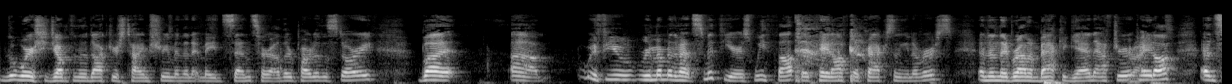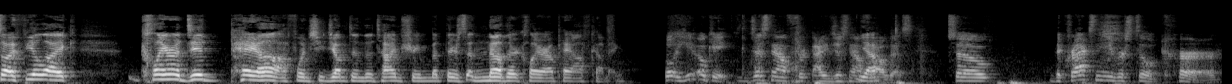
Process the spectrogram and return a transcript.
the where she jumped in the doctor's time stream and then it made sense her other part of the story. But um, if you remember the Matt Smith years, we thought they paid off the cracks in the universe, and then they brought him back again after it paid off. And so I feel like Clara did pay off when she jumped into the time stream, but there's another Clara payoff coming. Well, he, okay. Just now, for, I just now Yeah. follow this. So the cracks in the universe still occur,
